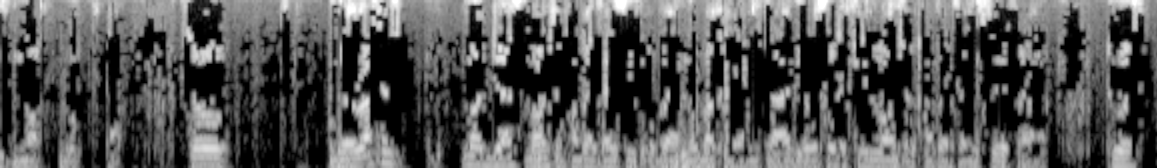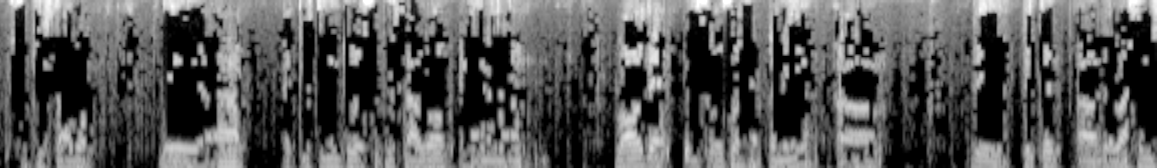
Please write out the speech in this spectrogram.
is not worked out. So the Russians not just launched a counter-offensive over Nova Kalinka, they also actually launched a counter-offensive uh, towards Suki Stavok. They are uh, attacking towards Suki Stavok, and um, while that is also happening, uh, they taken, uh, the Russians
